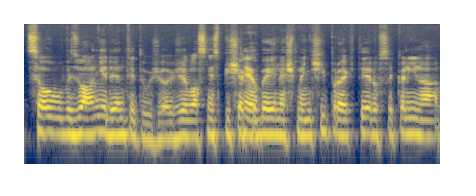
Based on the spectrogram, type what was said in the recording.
celou vizuální identitu, že? takže vlastně spíš jo. jakoby než menší projekty rozsekaný na,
